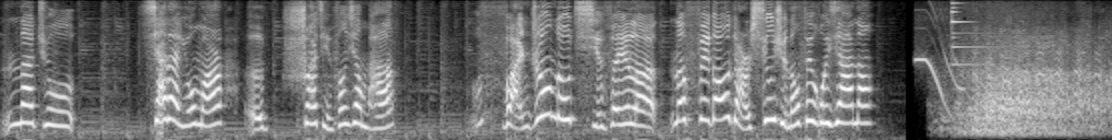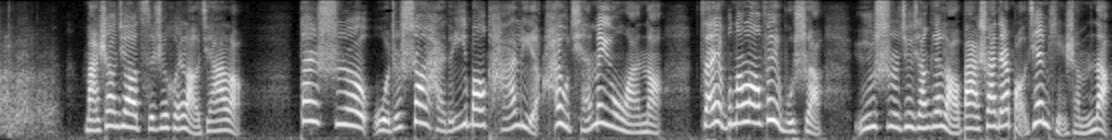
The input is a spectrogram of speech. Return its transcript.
那就加大油门，呃，抓紧方向盘。反正都起飞了，那飞高点，兴许能飞回家呢。马上就要辞职回老家了。但是我这上海的医保卡里还有钱没用完呢，咱也不能浪费，不是？于是就想给老爸刷点保健品什么的。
